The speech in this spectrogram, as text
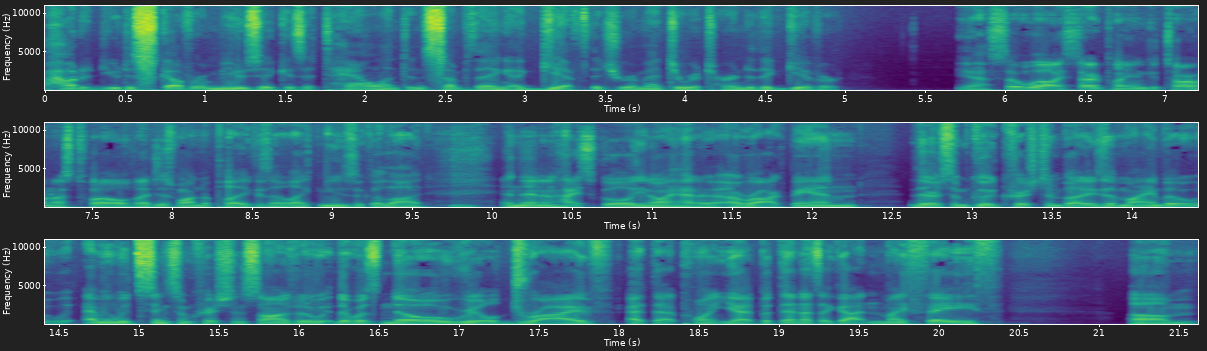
how did you discover music as a talent and something, a gift that you were meant to return to the giver? Yeah. So, well, I started playing guitar when I was 12. I just wanted to play because I liked music a lot. And then in high school, you know, I had a, a rock band. There are some good Christian buddies of mine, but I mean, we'd sing some Christian songs, but there was no real drive at that point yet. But then as I got in my faith, um,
